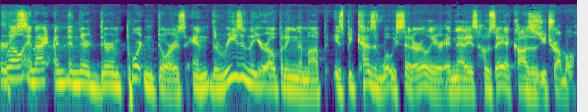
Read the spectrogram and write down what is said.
Well, and I and, and they're they're important doors, and the reason that you're opening them up is because of what we said earlier, and that is Hosea causes you trouble.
